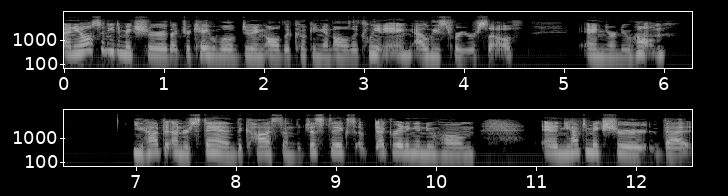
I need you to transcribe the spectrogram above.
And you also need to make sure that you're capable of doing all the cooking and all the cleaning, at least for yourself, in your new home. You have to understand the costs and logistics of decorating a new home, and you have to make sure that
